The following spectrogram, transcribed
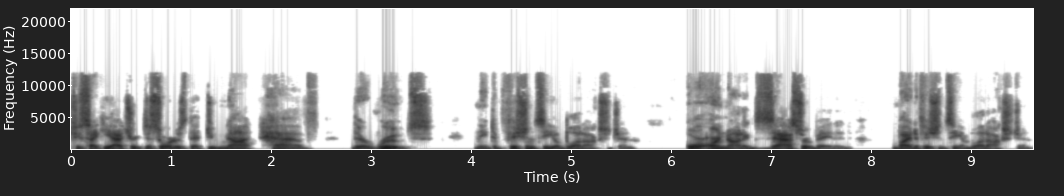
to psychiatric disorders that do not have their roots in a deficiency of blood oxygen or are not exacerbated by deficiency in blood oxygen.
